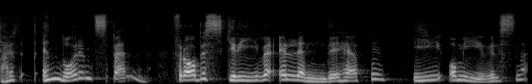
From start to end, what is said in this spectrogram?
Det er et enormt spenn fra å beskrive elendigheten i omgivelsene,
